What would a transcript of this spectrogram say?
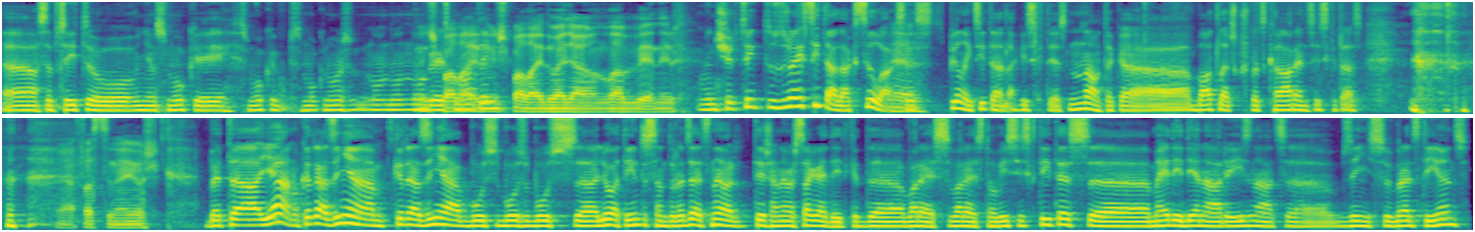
Uh, Starp citu, viņam smuki, smuki, smuki nož- no, no, Viņš nogriezt palaida, matiņu. viņš palaida vaļā un labi vien ir. Viņš ir cit, uzreiz citādāks cilvēks. Jā. Es pilnīgi citādāk izskaties. Nu, nav tā kā Butlers, kurš pēc kārens izskatās. Jā, fascinējoši. Bet, jā, nu, katrā ziņā, katrā ziņā būs, būs, būs ļoti interesanti redzēt. Es nevaru, tiešām nevaru sagaidīt, kad varēs, varēs to visu izskatīties. Mēdī dienā arī iznāca ziņas Brad Stevens,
